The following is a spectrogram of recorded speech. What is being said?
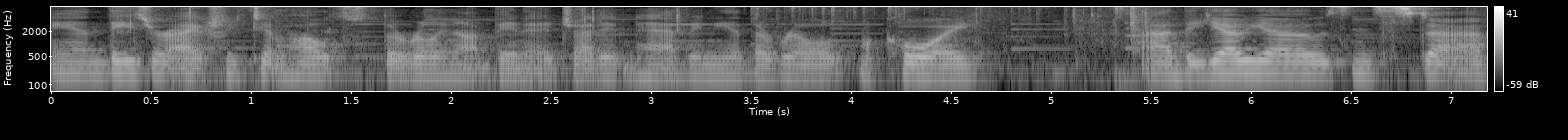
And these are actually Tim Holtz. They're really not vintage. I didn't have any of the real McCoy. Uh, the yo-yos and stuff.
